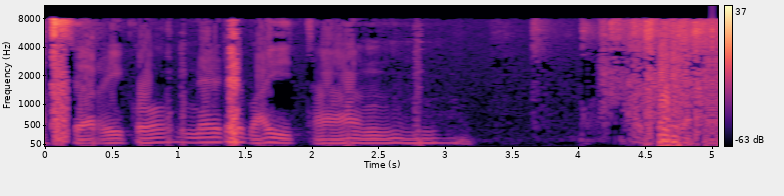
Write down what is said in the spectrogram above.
atzerriko nere baitan. Eskerrik.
